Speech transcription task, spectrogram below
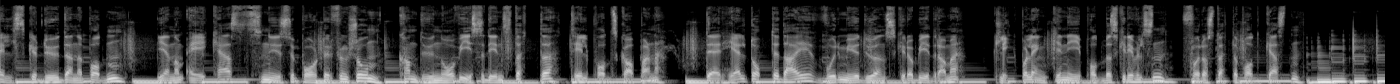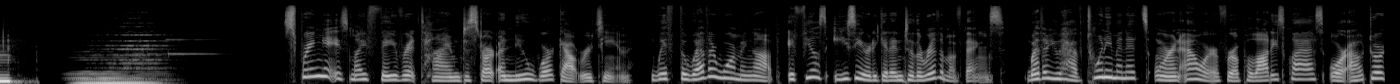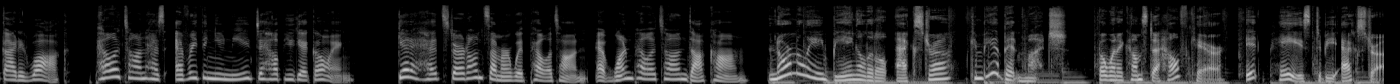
Elsker du denne podden? Gjennom Acasts nye supporterfunksjon kan du nå vise din støtte til podskaperne. Det er helt opp til deg hvor mye du ønsker å bidra med. Klikk på lenken i podbeskrivelsen for å støtte podkasten. Spring is my favorite time to start a new workout routine. With the weather warming up, it feels easier to get into the rhythm of things. Whether you have 20 minutes or an hour for a Pilates class or outdoor guided walk, Peloton has everything you need to help you get going. Get a head start on summer with Peloton at onepeloton.com. Normally, being a little extra can be a bit much, but when it comes to healthcare, it pays to be extra.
